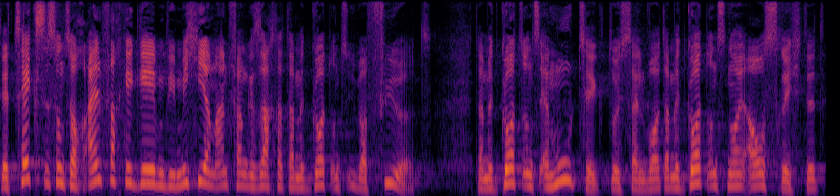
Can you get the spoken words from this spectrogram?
Der Text ist uns auch einfach gegeben, wie Michi am Anfang gesagt hat, damit Gott uns überführt damit Gott uns ermutigt durch sein Wort, damit Gott uns neu ausrichtet.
